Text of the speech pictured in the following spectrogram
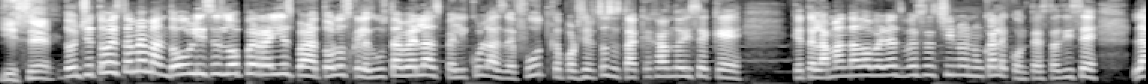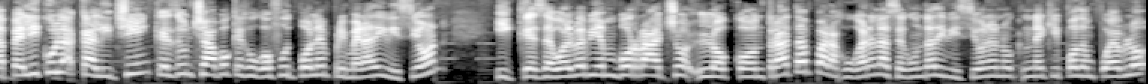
Giselle. Don Cheto, esta me mandó Ulises López Reyes para todos los que les gusta ver las películas de food, que por cierto se está quejando, dice que, que te la ha mandado varias veces chino y nunca le contestas. Dice, la película Calichín, que es de un chavo que jugó fútbol en primera división y que se vuelve bien borracho, lo contratan para jugar en la segunda división en un, equipo de un pueblo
